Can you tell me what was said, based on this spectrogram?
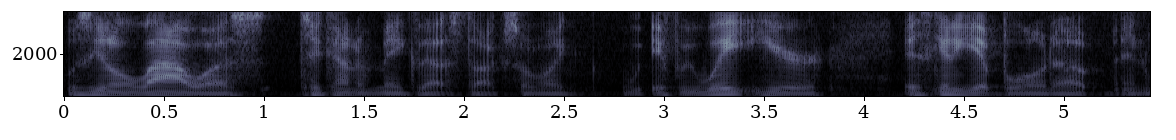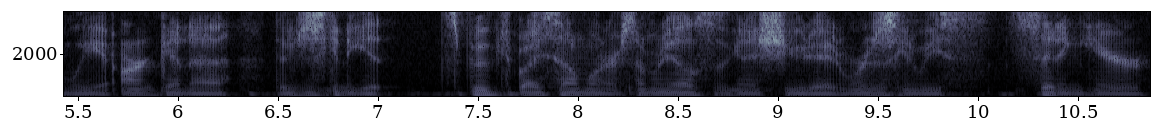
was going to allow us to kind of make that stalk. So I'm like, if we wait here, it's going to get blown up, and we aren't going to. They're just going to get spooked by someone, or somebody else is going to shoot it, and we're just going to be s- sitting here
